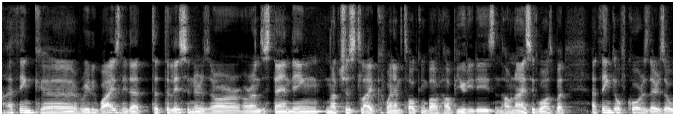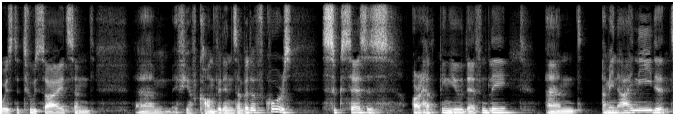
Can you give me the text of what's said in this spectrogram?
I think, uh, really wisely that, that the listeners are, are understanding, not just like when I'm talking about how beauty it is and how nice it was, but I think, of course, there's always the two sides. And um, if you have confidence, and but of course, successes are helping you definitely. And I mean, I needed,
